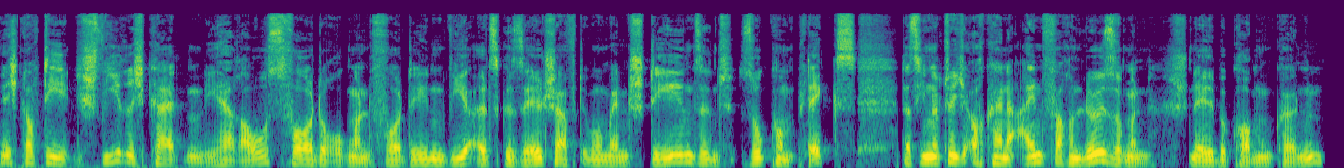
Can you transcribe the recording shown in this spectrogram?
Ich glaube, die Schwierigkeiten, die Herausforderungen, vor denen wir als Gesellschaft im Moment stehen, sind so komplex, dass sie natürlich auch keine einfachen Lösungen schnell bekommen können.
